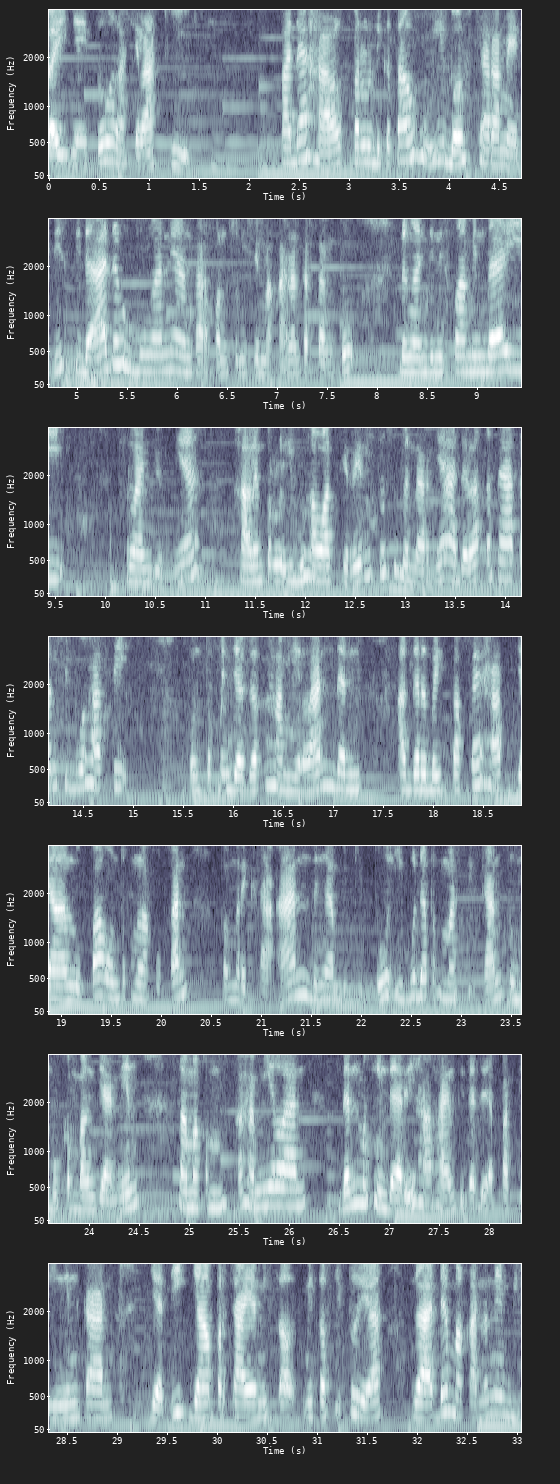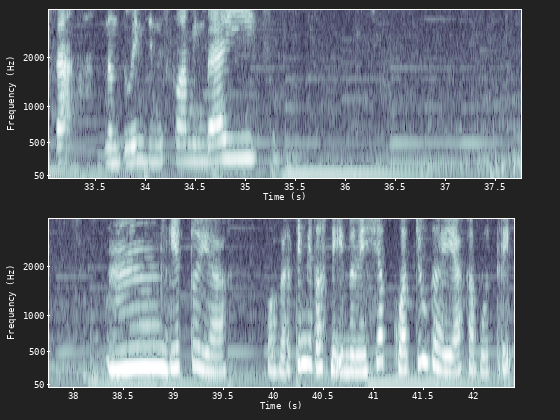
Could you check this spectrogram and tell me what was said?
bayinya itu laki-laki. Padahal perlu diketahui bahwa secara medis tidak ada hubungannya antara konsumsi makanan tertentu dengan jenis kelamin bayi. Selanjutnya, hal yang perlu ibu khawatirin itu sebenarnya adalah kesehatan si buah hati. Untuk menjaga kehamilan dan agar bayi tetap sehat, jangan lupa untuk melakukan pemeriksaan. Dengan begitu, ibu dapat memastikan tumbuh kembang janin selama ke kehamilan dan menghindari hal-hal yang tidak dapat diinginkan. Jadi jangan percaya mitos, itu ya. Gak ada makanan yang bisa nentuin jenis kelamin bayi. Hmm, gitu ya. Wah, berarti mitos di Indonesia kuat juga ya, Kak Putri.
